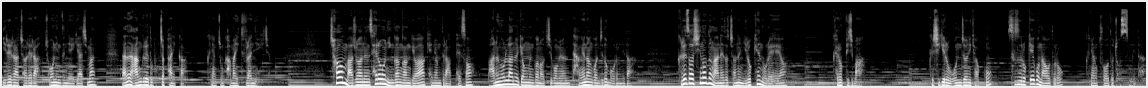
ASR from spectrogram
이래라 저래라 좋은 힘든 얘기하지만 나는 안 그래도 복잡하니까 그냥 좀 가만히 두란 얘기죠. 처음 마주하는 새로운 인간관계와 개념들 앞에서 많은 혼란을 겪는 건 어찌 보면 당연한 건지도 모릅니다. 그래서 신호등 안에서 저는 이렇게 노래해요. 괴롭히지 마. 그 시기를 온전히 겪고 스스로 깨고 나오도록 그냥 두어도 좋습니다.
